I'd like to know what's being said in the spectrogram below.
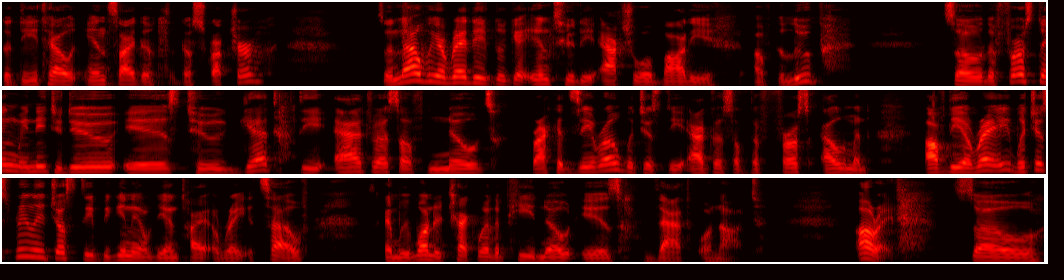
the detail inside of the structure. So now we are ready to get into the actual body of the loop. So the first thing we need to do is to get the address of node bracket zero, which is the address of the first element of the array, which is really just the beginning of the entire array itself. And we want to check whether p node is that or not. All right, so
